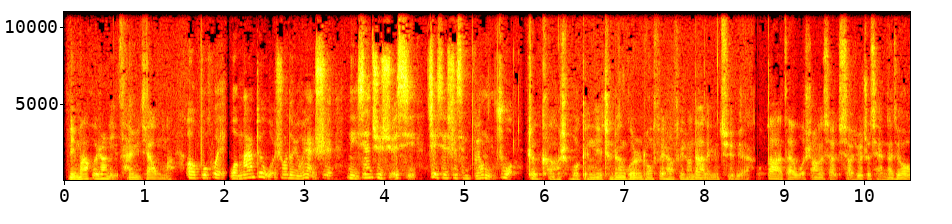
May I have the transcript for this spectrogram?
你妈会让你参与家务吗？哦，不会，我妈对我说的永远是你先去学习，这些事情不用你做。这可能是我跟你成长过程中非常非常大的一个区别。我爸在我上了小小学之前，他就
